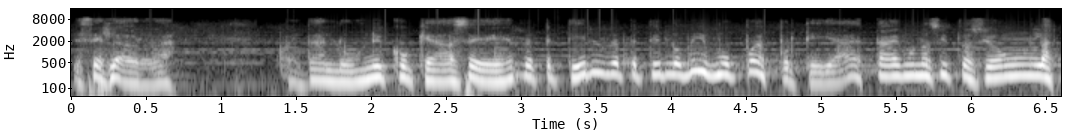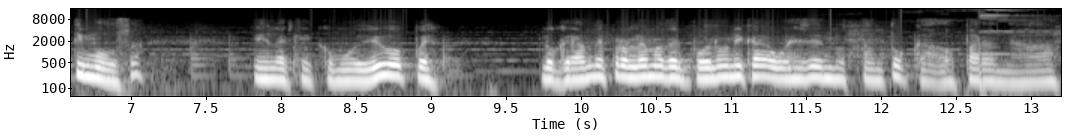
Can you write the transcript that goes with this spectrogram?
Esa es la verdad. Lo único que hace es repetir y repetir lo mismo, pues, porque ya está en una situación lastimosa en la que, como digo, pues, los grandes problemas del pueblo nicaragüense no están tocados para nada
